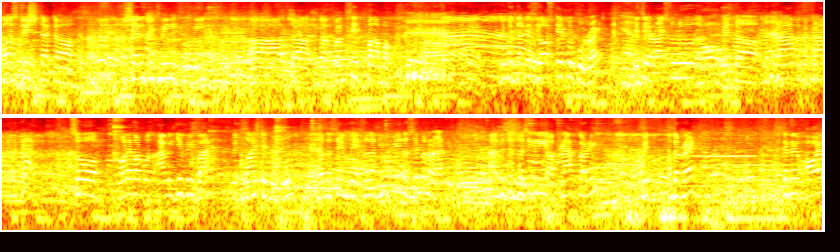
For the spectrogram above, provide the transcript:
first dish that uh, Chele took me to eat. Uh, the the pansit palabok. Because that is your staple food, right? Yeah. It's your rice noodle with uh, the crab and the crab and the crab. So what I thought was I will give you back with my staple food, for the same day so that you feel the similar attitude. And this is basically a crab curry with the red then the oil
